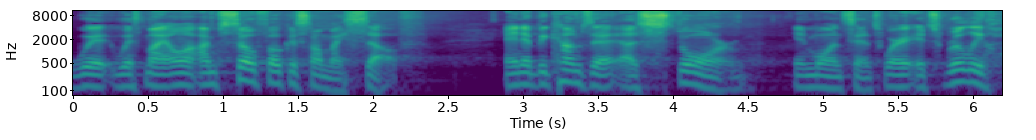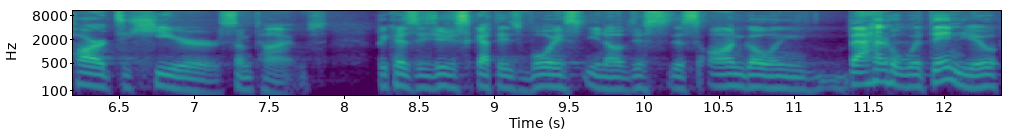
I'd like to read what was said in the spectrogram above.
with, with my own, I'm so focused on myself. And it becomes a, a storm in one sense where it's really hard to hear sometimes because you just got this voice, you know, this, this ongoing battle within you.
